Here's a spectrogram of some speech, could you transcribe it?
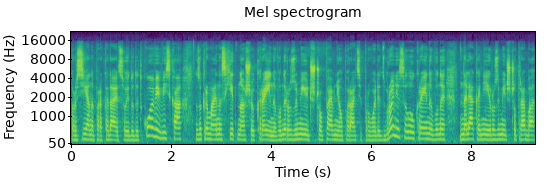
Росіяни перекидають свої додаткові війська, зокрема і на схід нашої країни. Вони розуміють, що певні операції проводять збройні сили України. Вони налякані і розуміють, що треба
